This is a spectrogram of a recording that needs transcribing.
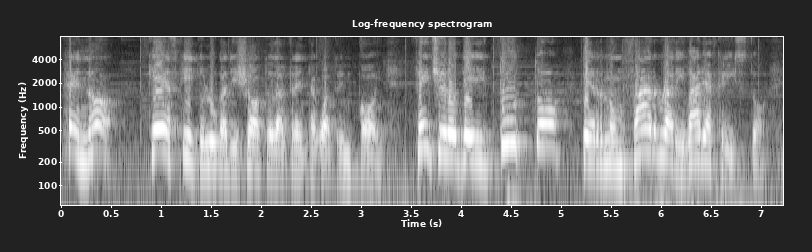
Eh no, che è scritto Luca 18 dal 34 in poi? Fecero del tutto per non farlo arrivare a Cristo.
